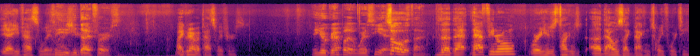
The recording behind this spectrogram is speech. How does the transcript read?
Yeah, he passed away. See, last he, he died first. My grandma passed away first. And your grandpa, where's he at So at this time? the that that funeral where he was talking, uh, that was like back in 2014.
